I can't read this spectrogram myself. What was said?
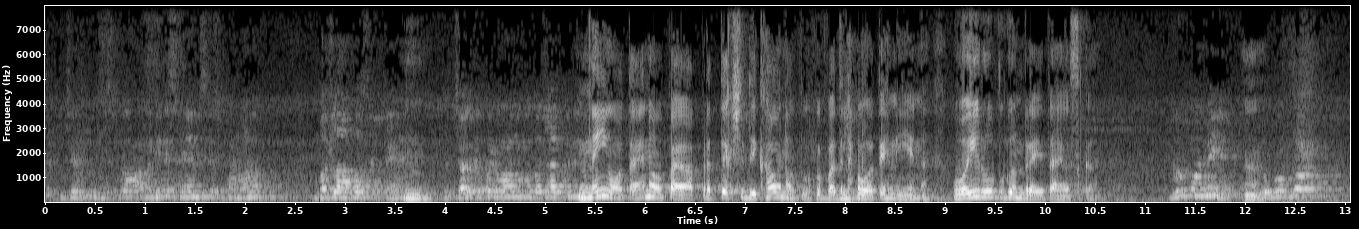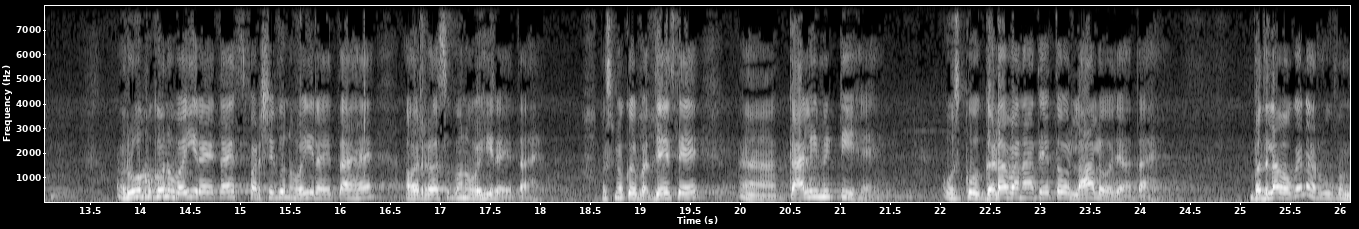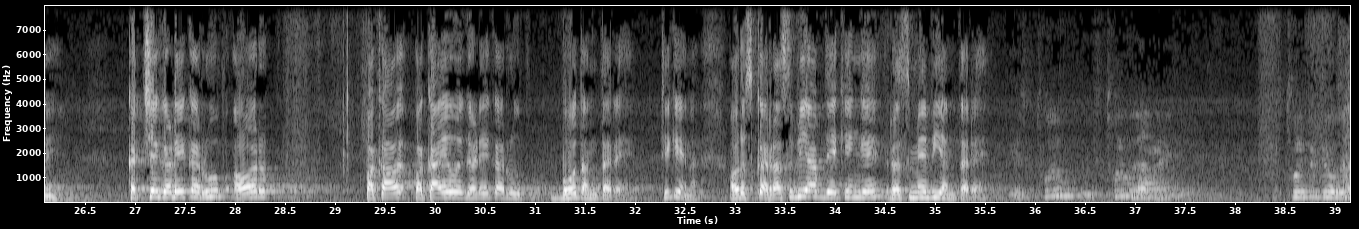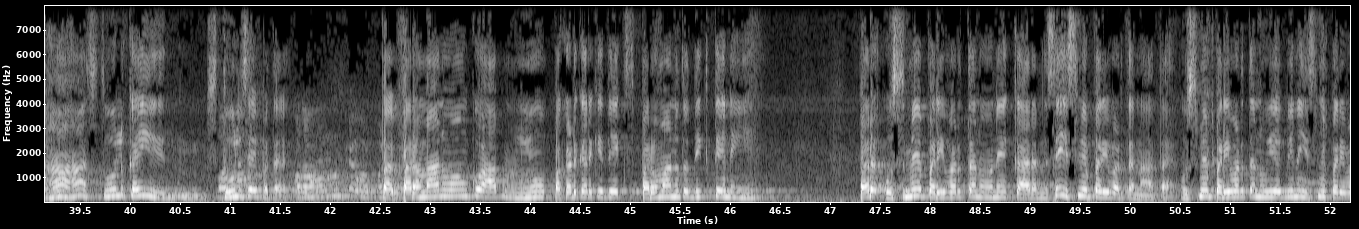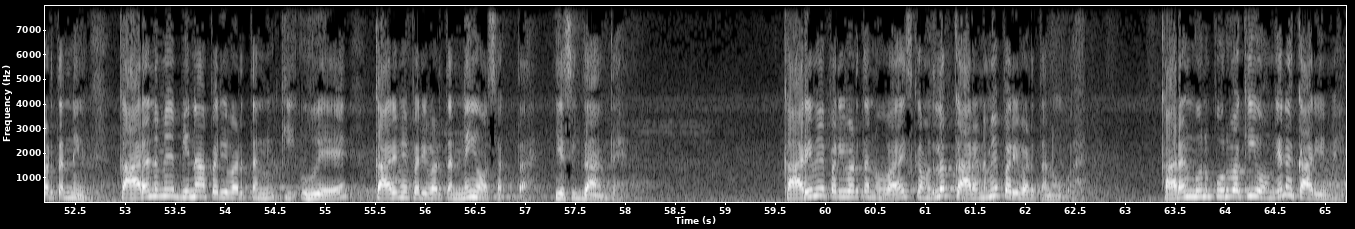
तो जिस अग्नि के संयोग से परमाणु बदलाव हो सकते हैं हम्म। तो जल के परमाणु में बदलाव नहीं, नहीं होता है ना प्रत्यक्ष दिखाओ ना बदलाव होते नहीं है ना। वही रूप गुण रहता है उसका। रूप गुण नहीं? हाँ। रूप गुण तो रूप गुण वही रहता है स्पर्श गुण वही रहता है और रस गुण वही रहता है। उसमें कोई जैसे आ, काली मिट्टी है उसको गड़ा बनाते तो लाल हो जाता है। बदलाव हो गया ना रूप में। कच्चे गड़े का रूप और पका पकाए हुए गड़े का रूप बहुत अंतर है ठीक है ना? और उसका रस भी आप देखेंगे रस में भी अंतर है। स्थूल स्थूल स्थूल हाँ। हाँ स्थूल कई स्थूल से ही पता है। परमाणुओं को आप यूँ पकड़ करके देख परमाणु तो दिखते नहीं है। पर उसमें परिवर्तन होने कारण से इसमें परिवर्तन आता है। उसमें परिवर्तन हुए नहीं इसमें परिवर्तन नहीं। कारण में बिना परिवर्तन की हुए कार्य में परिवर्तन नहीं हो सकता है। ये सिद्धांत है। कार्य में परिवर्तन हुआ है, इसका मतलब कारण में परिवर्तन हुआ है। कारण गुण पूर्वक ही होंगे ना कार्य में।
